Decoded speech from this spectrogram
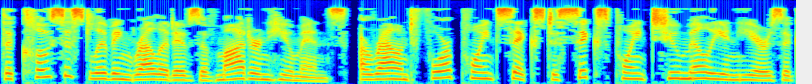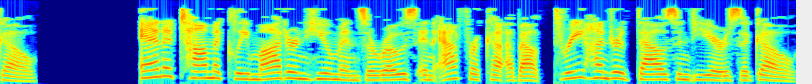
the closest living relatives of modern humans, around 4.6 to 6.2 million years ago. Anatomically modern humans arose in Africa about 300,000 years ago,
